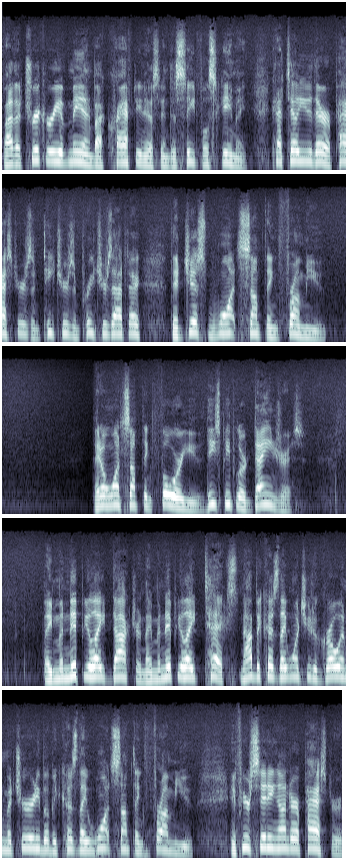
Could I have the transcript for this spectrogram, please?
by the trickery of men, by craftiness and deceitful scheming. Can I tell you, there are pastors and teachers and preachers out there that just want something from you. They don't want something for you. These people are dangerous. They manipulate doctrine, they manipulate text, not because they want you to grow in maturity, but because they want something from you. If you're sitting under a pastor,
